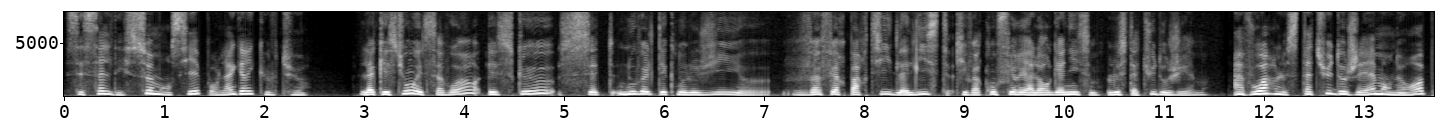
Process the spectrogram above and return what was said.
c'est celle des semenciers pour l'agriculture. La question est de savoir est-ce que cette nouvelle technologie euh, va faire partie de la liste qui va conférer à l'organisme le statut d'OGM avoir le statut d'OGM en Europe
